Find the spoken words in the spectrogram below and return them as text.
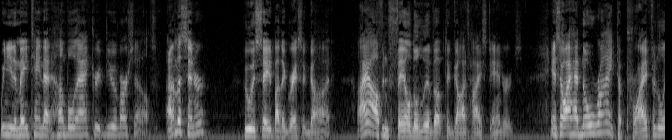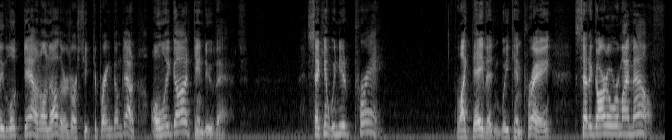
We need to maintain that humble and accurate view of ourselves. I'm a sinner who is saved by the grace of God. I often fail to live up to God's high standards. And so I have no right to privately look down on others or seek to bring them down. Only God can do that. Second, we need to pray. Like David, we can pray, set a guard over my mouth.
